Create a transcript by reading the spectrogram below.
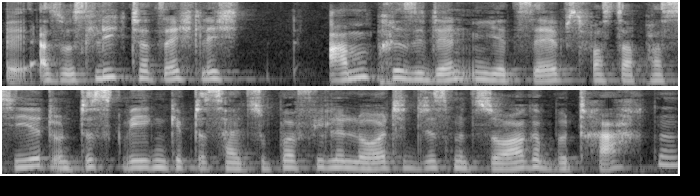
Äh, also es liegt tatsächlich am Präsidenten jetzt selbst, was da passiert. Und deswegen gibt es halt super viele Leute, die das mit Sorge betrachten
